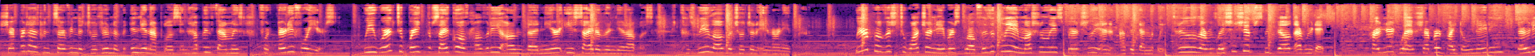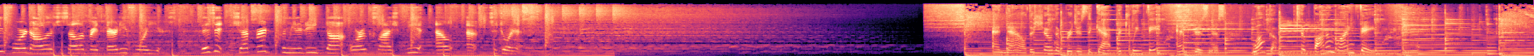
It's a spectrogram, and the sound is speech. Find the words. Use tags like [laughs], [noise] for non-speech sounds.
Shepherd has been serving the children of Indianapolis and helping families for 34 years. We work to break the cycle of poverty on the near east side of Indianapolis because we love the children in our neighborhood. We are privileged to watch our neighbors grow physically, emotionally, spiritually, and academically through the relationships we build every day. Partnered with Shepherd by donating $34 to celebrate 34 years. Visit shepherdcommunity.org slash BLF to join us. And now, the show that bridges the gap between faith and business. Welcome to Bottom Line Faith.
